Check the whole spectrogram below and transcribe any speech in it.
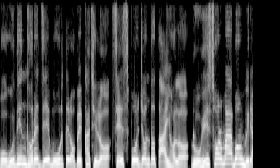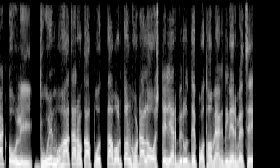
বহুদিন ধরে যে মুহূর্তের অপেক্ষা ছিল, শেষ পর্যন্ত তাই হলো। রোহিত শর্মা এবং বিরাট কোহলি, দুই মহাতারকা প্রত্যাবর্তন ঘটালো অস্ট্রেলিয়ার বিরুদ্ধে প্রথম একদিনের ম্যাচে।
